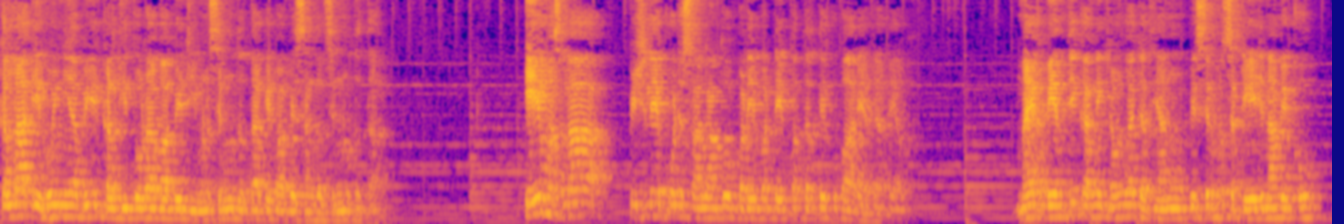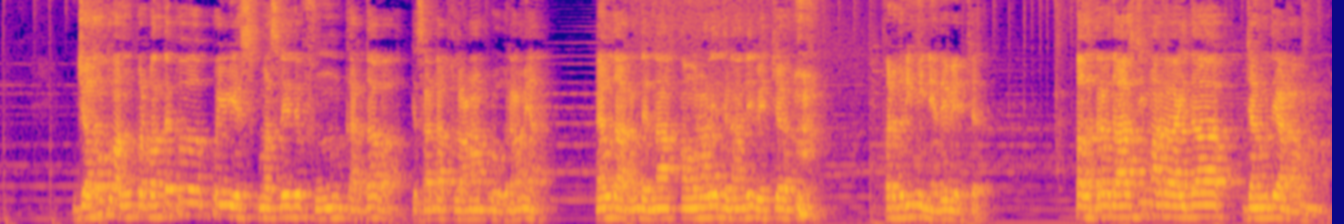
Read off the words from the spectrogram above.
ਕੱਲਾ ਇਹੋ ਹੀ ਨਹੀਂ ਆ ਵੀ ਇਹ ਕਲਗੀ ਤੋੜਾ ਬਾਬੇ ਜੀਵਨ ਸਿੰਘ ਨੂੰ ਦਿੱਤਾ ਕਿ ਬਾਬੇ ਸੰਗਤ ਸਿੰਘ ਨੂੰ ਦਿੱਤਾ। ਇਹ ਮਸਲਾ ਪਿਛਲੇ ਕੁਝ ਸਾਲਾਂ ਤੋਂ ਬੜੇ ਵੱਡੇ ਪੱਧਰ ਤੇ ਉਭਾਰਿਆ ਜਾ ਰਿਹਾ ਵਾ। ਮੈਂ ਇੱਕ ਬੇਨਤੀ ਕਰਨੀ ਚਾਹੂੰਗਾ ਜਥਿਆਂ ਨੂੰ ਵੀ ਸਿਰਫ ਸਟੇਜ ਨਾ ਵੇਖੋ। ਜਦੋਂ ਤੁਹਾਨੂੰ ਪ੍ਰਬੰਧਕ ਕੋਈ ਇਸ ਮਸਲੇ ਦੇ ਫੋਨ ਕਰਦਾ ਵਾ ਕਿ ਸਾਡਾ ਫਲਾਣਾ ਪ੍ਰੋਗਰਾਮ ਆ, ਮੈਂ ਉਦਾਹਰਨ ਦਿੰਦਾ, ਆਉਣ ਵਾਲੇ ਦਿਨਾਂ ਦੇ ਵਿੱਚ, ਫਰਵਰੀ ਮਹੀਨੇ ਦੇ ਵਿੱਚ, ਭਗਤ ਰਵਿਦਾਸ ਜੀ ਮਹਾਰਾਜ ਦਾ ਜਨਮ ਦਿਹਾੜਾ ਆਉਣਾ ਵਾ।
